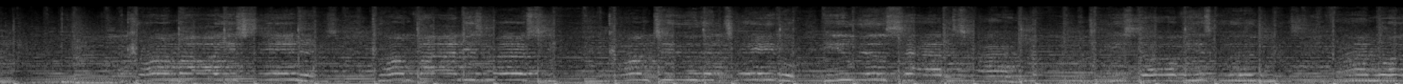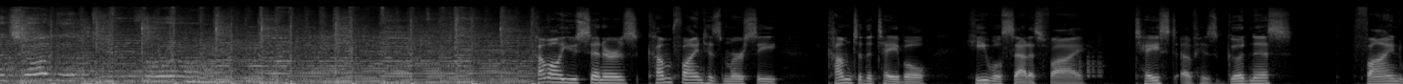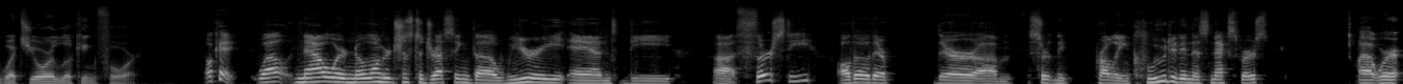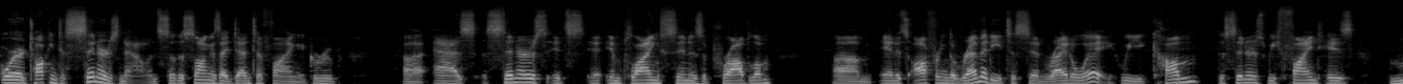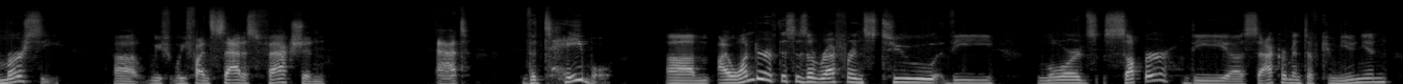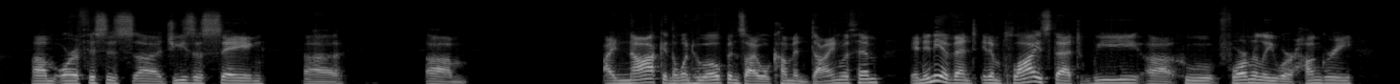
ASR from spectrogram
Come, all you sinners, come find his mercy. Come to the table, he will satisfy. Taste of his goodness. Find what you're looking for. Okay, well, now we're no longer just addressing the weary and the uh, thirsty, although they're they're um, certainly probably included in this next verse. Uh, we're we're talking to sinners now, and so the song is identifying a group uh, as sinners. It's implying sin is a problem, um, and it's offering the remedy to sin right away. We come, the sinners, we find His mercy. Uh, we we find satisfaction at the table. Um, I wonder if this is a reference to the Lord's Supper, the uh, sacrament of communion, um, or if this is uh, Jesus saying, uh, um, I knock, and the one who opens, I will come and dine with him. In any event, it implies that we uh, who formerly were hungry,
